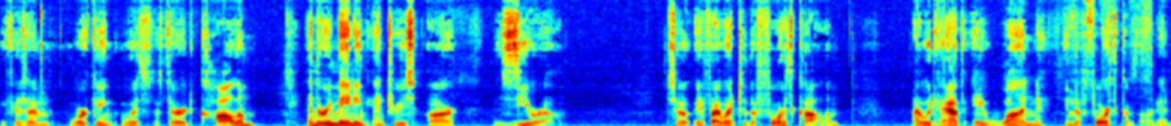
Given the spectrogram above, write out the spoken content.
because I'm working with the third column. And the remaining entries are 0. So if I went to the fourth column, I would have a 1 in the fourth component.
